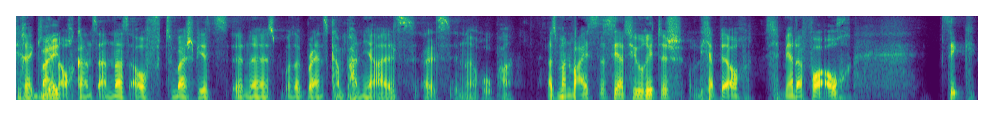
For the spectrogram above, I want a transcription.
Die reagieren weil auch ganz anders auf zum Beispiel jetzt eine Sponsor Brands Kampagne als, als in Europa. Also man weiß das ja theoretisch und ich habe ja auch, ich habe mir davor auch zig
